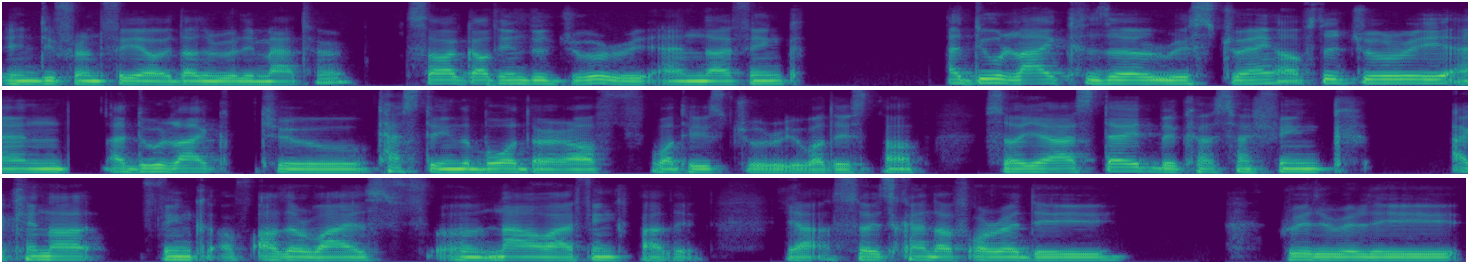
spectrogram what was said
in different field, it doesn't really matter. So I got into jewelry and I think I do like the restraint of the jewelry and I do like to testing the border of what is jewelry, what is not. So yeah, I stayed because I think I cannot think of otherwise. Uh, now I think about it. yeah, so it's kind of already really, really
